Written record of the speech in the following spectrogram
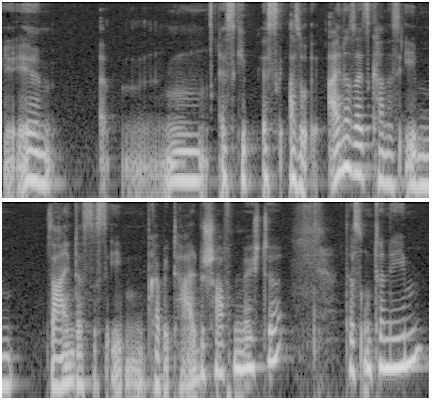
ähm, äh, es gibt, es, also einerseits kann es eben sein, dass es eben Kapital beschaffen möchte, das Unternehmen.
